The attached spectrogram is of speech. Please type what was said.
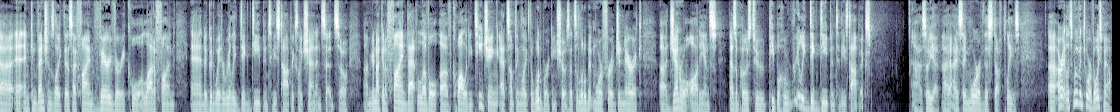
uh, and conventions like this, I find very, very cool, a lot of fun, and a good way to really dig deep into these topics, like Shannon said. So um, you're not going to find that level of quality teaching at something like the woodworking shows. That's a little bit more for a generic, uh, general audience, as opposed to people who really dig deep into these topics. Uh, so yeah, I, I, say more of this stuff, please. Uh, all right, let's move into our voicemail.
